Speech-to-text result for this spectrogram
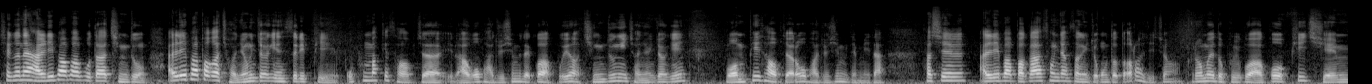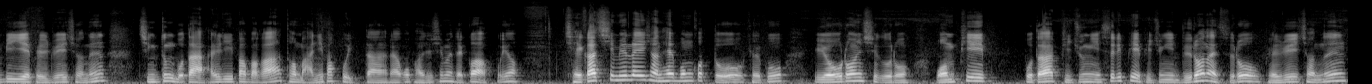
최근에 알리바바보다 징둥, 알리바바가 전형적인 3P 오픈마켓 사업자라고 봐주시면 될 것 같고요. 징둥이 전형적인 1P 사업자라고 봐주시면 됩니다. 사실 알리바바가 성장성이 조금 더 떨어지죠. 그럼에도 불구하고 PGMB의 밸류에이션은 징둥보다 알리바바가 더 많이 받고 있다라고 봐주시면 될 것 같고요. 제가 시뮬레이션 해본 것도 결국 이런 식으로 원피 보다 비중이 3P의 비중이 늘어날수록 밸류에이션은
